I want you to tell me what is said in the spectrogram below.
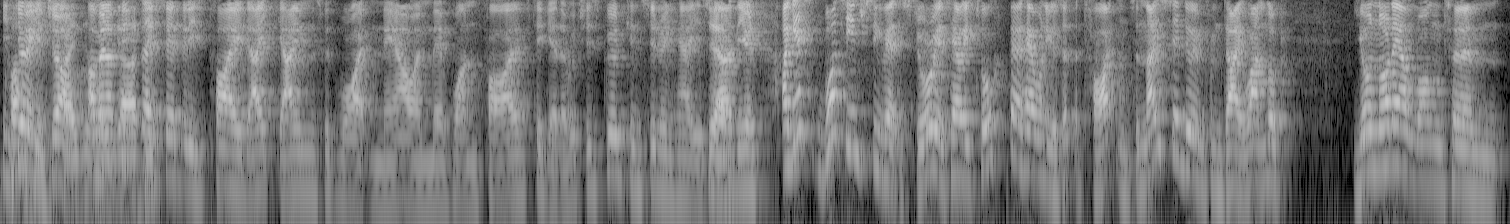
he's doing his job. I mean, I think they said that he's played eight games with Wighton now, and they've won five together, which is good considering how you started Yeah. the year. And I guess what's interesting about this story is how he's talking about how when he was at the Titans, and they said to him from day one, "Look, you're not our long-term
